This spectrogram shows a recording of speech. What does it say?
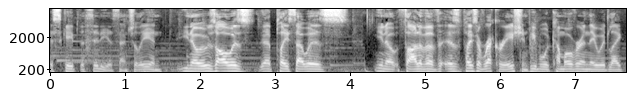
escape the city essentially. And you know, it was always a place that was, you know, thought of as a place of recreation. People would come over and they would like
